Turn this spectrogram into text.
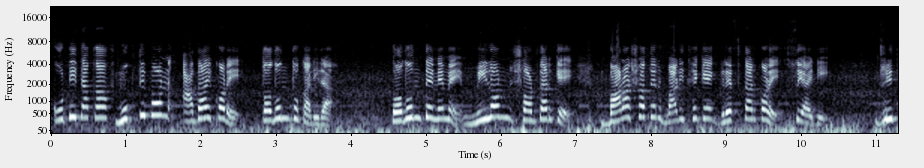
কোটি টাকা মুক্তিপণ আদায় করে তদন্তকারীরা। তদন্তে নেমে মিলন সর্দারকে বারাসতের বাড়ি থেকে গ্রেফতার করে সিআইডি। ধৃত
